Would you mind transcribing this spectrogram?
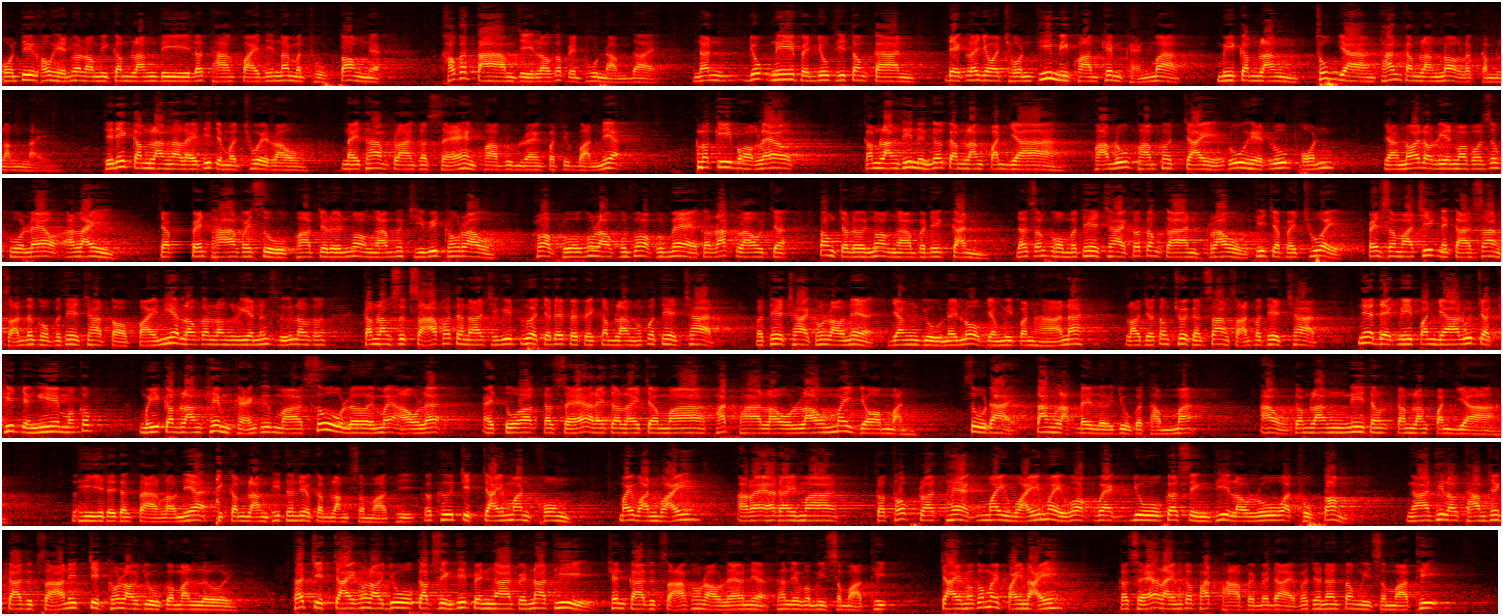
คนที่เขาเห็นว่าเรามีกำลังดีแล้วทางไปที่นั่นมันถูกต้องเนี่ยเขาก็ตามจีเราก็เป็นผู้นำได้ นั้นยุคนี้เป็นยุคที่ต้องการเด็กและเยาวชนที่มีความเข้มแข็งมาก มีกำลังทุกอย่างทั้งกำลังนอกและกำลังใน ทีนี้กำลังอะไรที่จะมาช่วยเรา ในท่ามกลางกระแสแห่งความรุนแรงปัจจุบันเนี่ยเมื่อกี้บอกแล้วกำลังที่หนึ่งก็กำลังปัญญา ความรู้ความเข้าใจ รู้เหตุรู้ผล อย่างน้อยเราเรียนมาพอสมควรแล้วอะไร จะเป็นทางไปสู่ความเจริญงอกงามของชีวิตของเรา ครอบครัวของเราคุณพ่อคุณแม่ก็รักเราจะต้องเจริญงอกงามไปด้วยกัน แล้วสังคมประเทศชาติก็ต้องการเราที่จะไปช่วย เป็นสมาชิกในการสร้างสารรค์สังคมประเทศชาติต่อไป เนี่ยเรากำลังเรียนหนังสือเรากำลังศึกษาพัฒนาชีวิตเพื่อจะได้ไปเป็นกำลังของประเทศชาติ ประเทศชาติของเราเนี่ยยังอยู่ในโลกยังมีปัญหานะ เราจะต้องช่วยกันสร้างสารรค์ประเทศชาติ เนี่ยเด็กมีปัญญารู้จักคิดอย่างนี้มันก็มีกำลังเข้มแข็งขึ้นมาสู้เลยไม่เอาและไอตัวกระแสอะไรต่ออะไรจะมาพัดพาเราเราไม่ยอมมัน สู้ได้ตั้งหลักได้เลยอยู่กับธรรมะ อา้ากำลังนี่กำลังปัญญาทีใดต่าง ๆ เหล่านี้อีกกำลังที่ท่านเรียกกำลังสมาธิ ก็คือจิตใจมั่นคง ไม่หวั่นไหว อะไรอะไรมากระทบกระแทกไม่ไหวไม่วอกแวกอยู่กับสิ่งที่เรารู้ว่าถูกต้อง งานที่เราทำเช่นการศึกษานี่จิตของเราอยู่กับมันเลย ถ้าจิตใจของเราอยู่กับสิ่งที่เป็นงานเป็นหน้าที่ เช่นการศึกษาของเราแล้วเนี่ยท่านเรียกว่ามีสมาธิ ใจมันก็ไม่ไปไหน กระแสอะไรมันก็พัดพาไปไม่ได้ เพราะฉะนั้นต้องมีสมาธิ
